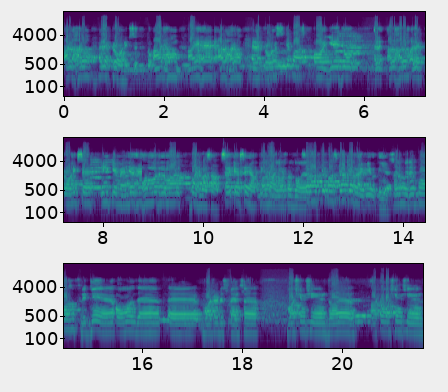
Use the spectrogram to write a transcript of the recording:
अल हरम इलेक्ट्रॉनिक्स तो आज हम आए हैं अल हरम इलेक्ट्रॉनिक्स के पास और ये जो अल अल हरम इलेक्ट्रॉनिक्स है इनके मैनेजर हैं मोहम्मद नुमान बाजवा साहब। सर कैसे हैं आप? सर, आपके पास क्या क्या वैरायटी होती है? सर मेरे पास फ्रिजें हैं ओवन हैं water dispenser washing machine dryer auto washing machine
